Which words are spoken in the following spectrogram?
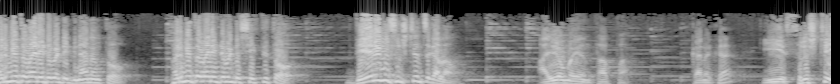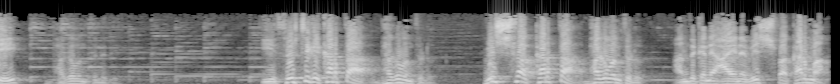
పరిమితమైనటువంటి జ్ఞానంతో పరిమితమైనటువంటి శక్తితో దేనిని సృష్టించగలం? అయోమయం తప్ప. కనుక ఈ సృష్టి భగవంతునిది. ఈ సృష్టికి కర్త భగవంతుడు. విశ్వకర్త భగవంతుడు. అందుకని ఆయన విశ్వకర్మ.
